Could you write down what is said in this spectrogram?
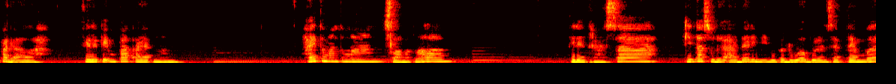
pada Allah. Filipi 4 ayat 6. Hai teman-teman, selamat malam. Tidak terasa, kita sudah ada di minggu kedua bulan September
